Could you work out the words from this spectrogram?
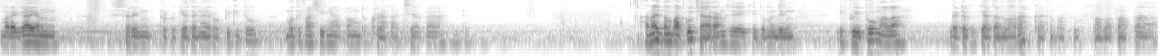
Mereka yang sering berkegiatan aerobik itu motivasinya apa untuk gerak aja kah? Gitu. Karena di tempatku jarang sih kayak gitu. Mending ibu-ibu malah nggak ada kegiatan olahraga tempatku. Bapak-bapak,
